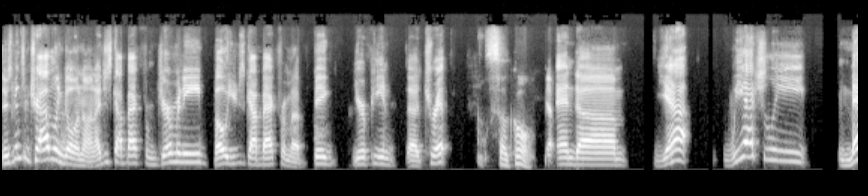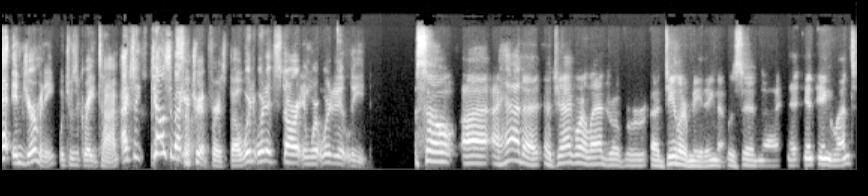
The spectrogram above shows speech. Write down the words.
there's been some traveling going on. I just got back from Germany. Beau, you just got back from a big European uh, trip, So cool. and um, yeah, we actually met in Germany, which was a great time. Actually, tell us about your trip first, Beau. Where, where did it start, and where, where did it lead? So uh, I had a, a Jaguar Land Rover uh, dealer meeting that was in uh, in England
